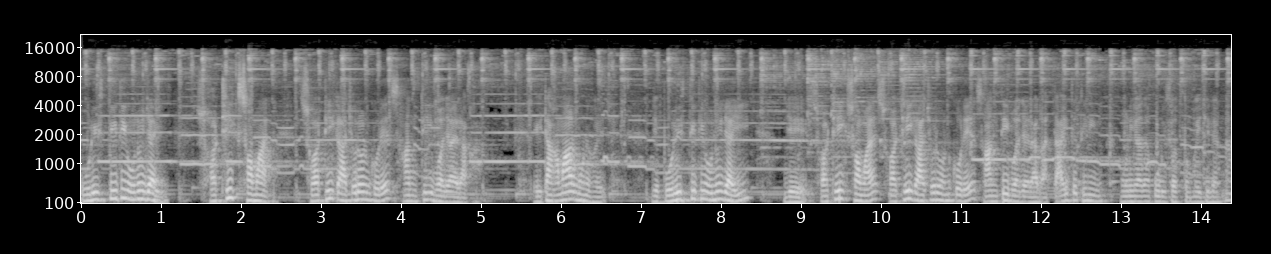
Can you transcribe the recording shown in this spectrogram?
পরিস্থিতি অনুযায়ী সঠিক সময়, সঠিক আচরণ করে শান্তি বজায় রাখা। এটা আমার মনে হয়েছে যে পরিস্থিতি অনুযায়ী যে সঠিক সময়, সঠিক আচরণ করে শান্তি বজায় রাখা, তাই তো তিনি মর্যাদা পুরুষোত্তম হয়েছিলেন না?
